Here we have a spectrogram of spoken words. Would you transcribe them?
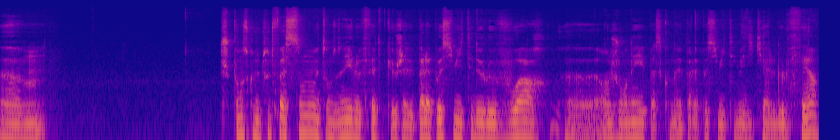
Euh, je pense que de toute façon, étant donné le fait que j'avais pas la possibilité de le voir euh, en journée parce qu'on n'avait pas la possibilité médicale de le faire,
